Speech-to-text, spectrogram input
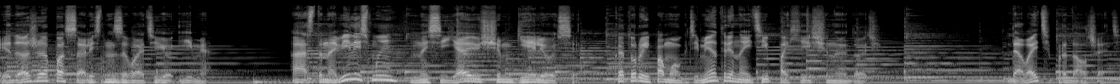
и даже опасались называть ее имя. А остановились мы на сияющем Гелиосе, который помог Диметре найти похищенную дочь. Давайте продолжать.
